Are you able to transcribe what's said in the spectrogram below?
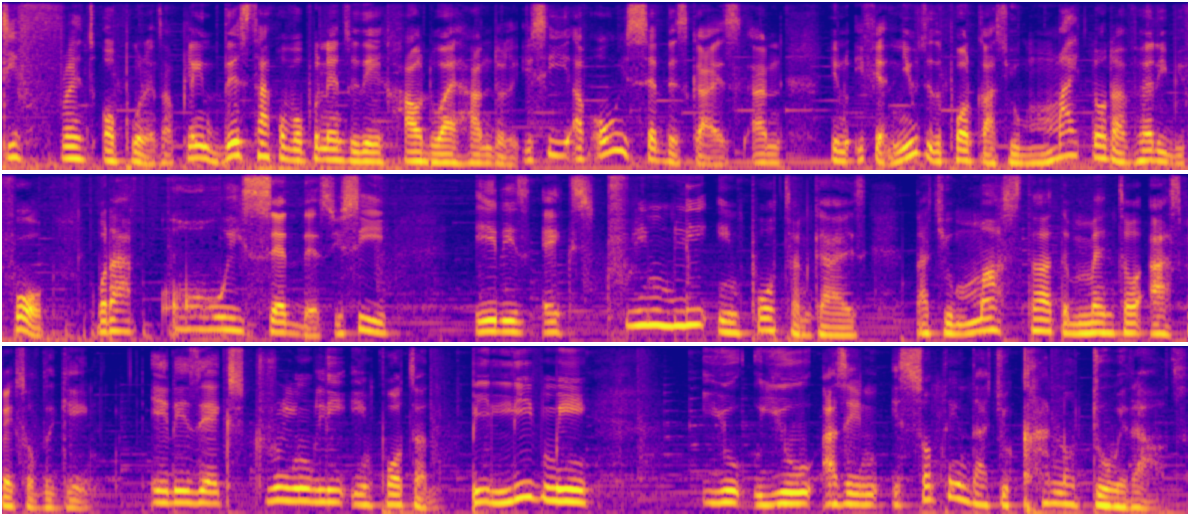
different opponents. I'm playing this type of opponent today. How do I handle it? You see, I've always said this, guys, and you know, if you're new to the podcast, you might not have heard it before, but I've always said this. You see, it is extremely important, guys, that you master the mental aspects of the game. It is extremely important. Believe me, you you as in it's something that you cannot do without.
